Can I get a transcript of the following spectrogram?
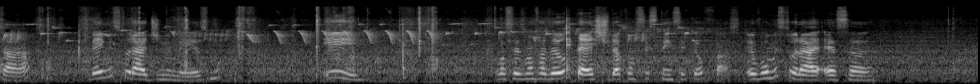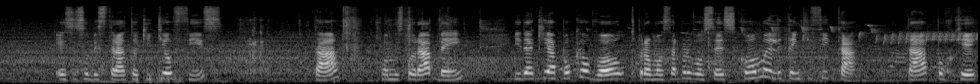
tá? Bem misturadinho mesmo. E vocês vão fazer o teste da consistência que eu faço. Eu vou misturar essa, esse substrato aqui que eu fiz, tá? Vou misturar bem. E daqui a pouco eu volto para mostrar para vocês como ele tem que ficar, tá? Porque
